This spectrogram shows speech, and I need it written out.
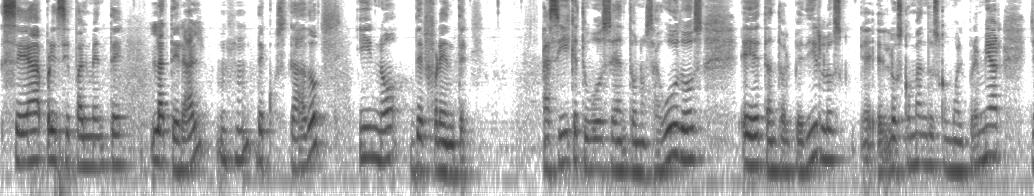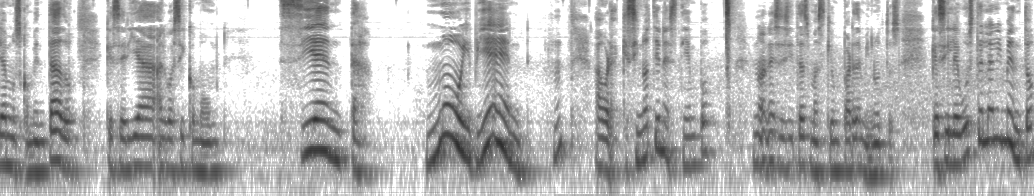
sea principalmente lateral, de costado y no de frente. Así que tu voz sea en tonos agudos, eh, tanto al pedirlos eh, los comandos como al premiar. Ya hemos comentado que sería algo así como un sienta muy bien. Ahora, que si no tienes tiempo, no necesitas más que un par de minutos. Que si le gusta el alimento,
